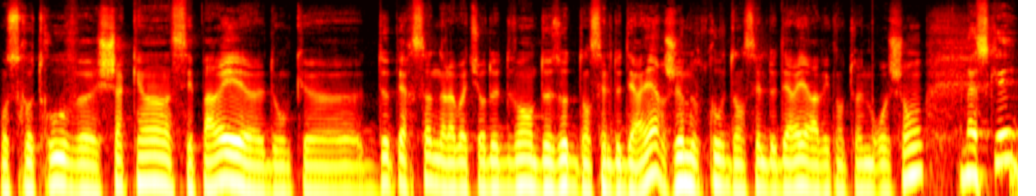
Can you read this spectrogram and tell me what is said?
On se retrouve chacun séparé, donc deux personnes dans la voiture de devant, deux autres dans celle de derrière. Je me retrouve dans celle de derrière avec Antoine Brochon. Masqué?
